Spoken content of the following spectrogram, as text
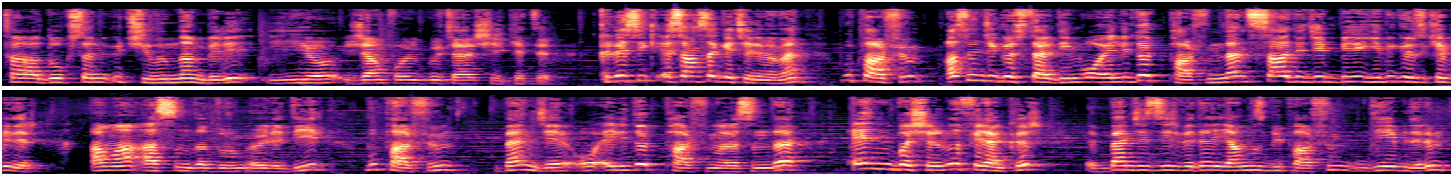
ta 93 yılından beri yiyor Jean Paul Gaultier şirketi. Klasik esansa geçelim hemen. Bu parfüm az önce gösterdiğim o 54 parfümden sadece biri gibi gözükebilir. Ama aslında durum öyle değil. Bu parfüm bence o 54 parfüm arasında en başarılı flanker. Bence zirvede yalnız bir parfüm diyebilirim.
